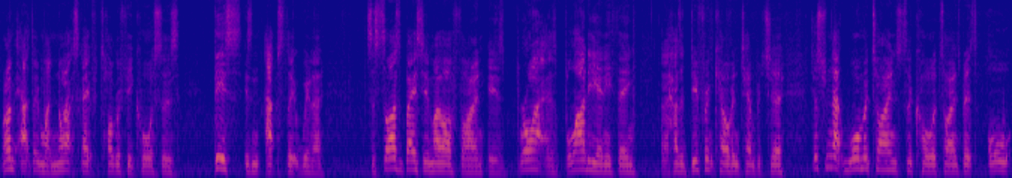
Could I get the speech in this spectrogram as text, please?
When I'm out doing my nightscape photography courses, this is an absolute winner. It's the size of basically a mobile phone. It is bright as bloody anything and it has a different Kelvin temperature just from that warmer tones to the cooler tones, but it's all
